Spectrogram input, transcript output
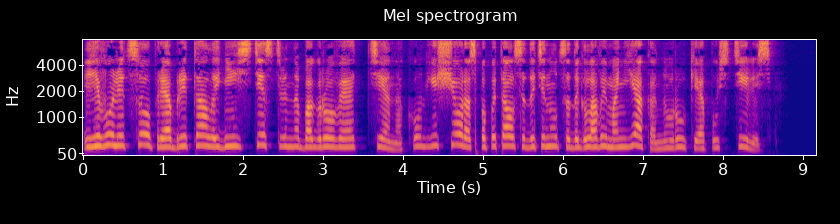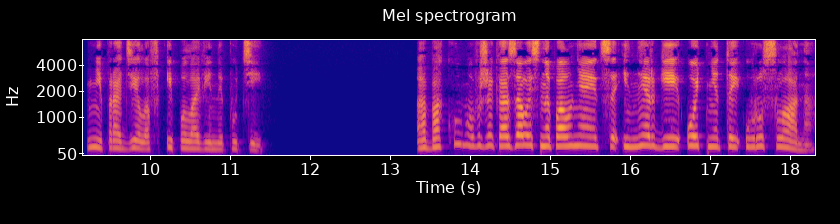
Его лицо приобретало неестественно багровый оттенок. Он еще раз попытался дотянуться до головы маньяка, но руки опустились, не проделав и половины пути. Абакумов же, казалось, наполняется энергией, отнятой у Руслана.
